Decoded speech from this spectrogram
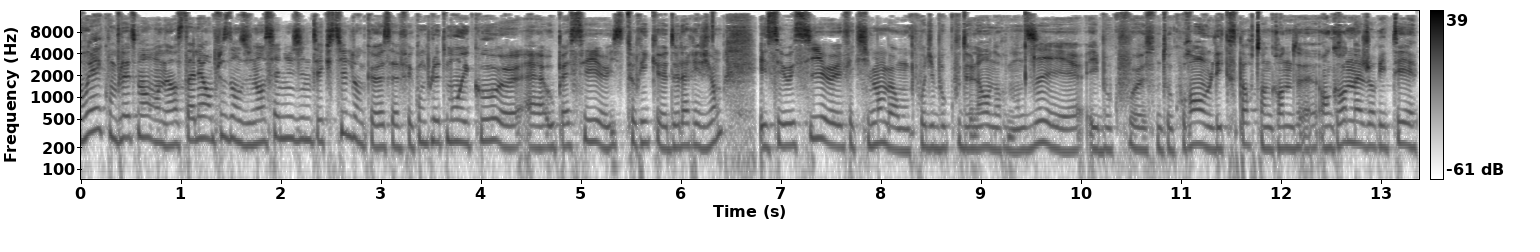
Oui, complètement. On est installé en plus dans une ancienne usine textile, donc euh, ça fait complètement écho euh, au passé euh, historique de la région. Et c'est aussi, effectivement, bah, on produit beaucoup de lin en Normandie et, et beaucoup sont au courant. On l'exporte en grande, en grande majorité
